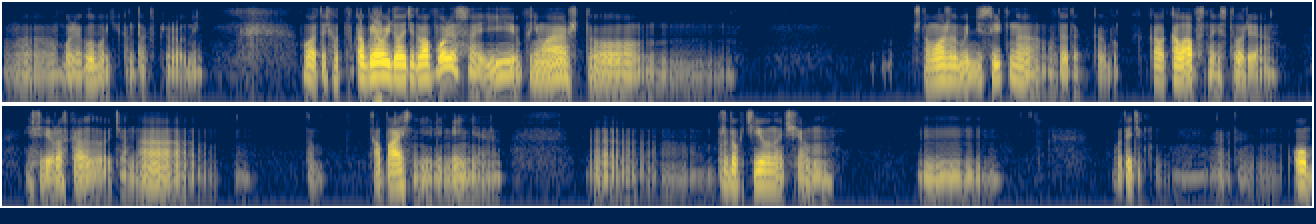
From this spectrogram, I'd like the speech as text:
в, в более глубокий контакт с природой. Вот, то есть вот как бы я увидел эти два полюса и понимаю, что что может быть действительно вот эта как бы коллапсная история, если ее рассказывать, она там, опаснее или менее э, продуктивна, чем вот эти об,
